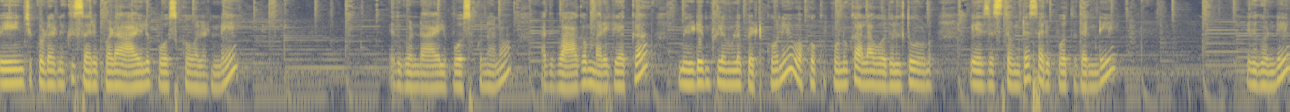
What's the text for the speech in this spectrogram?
వేయించుకోవడానికి సరిపడా ఆయిల్ పోసుకోవాలండి. ఇదిగోండి ఆయిల్ పోసుకున్నాను. అది బాగా మరిగాక మీడియం ఫ్లేమ్లో పెట్టుకొని ఒక్కొక్క పునుకు అలా వదులుతూ వేసేస్తుంటే సరిపోతుందండి. ఇదిగోండి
